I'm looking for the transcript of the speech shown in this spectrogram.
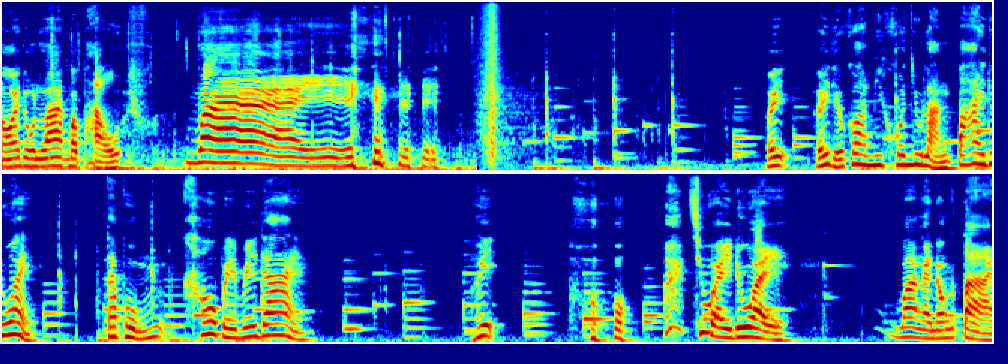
น้อยโดนลากมาเผาไม่ เฮ้ยเฮ้ย เดี๋ยวก่อนมีคนอยู่หลังป้ายด้วย แต่ผมเข้าไปไม่ได้ เฮ้ย ช่วยด้วย ว่าไงน้องตาย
